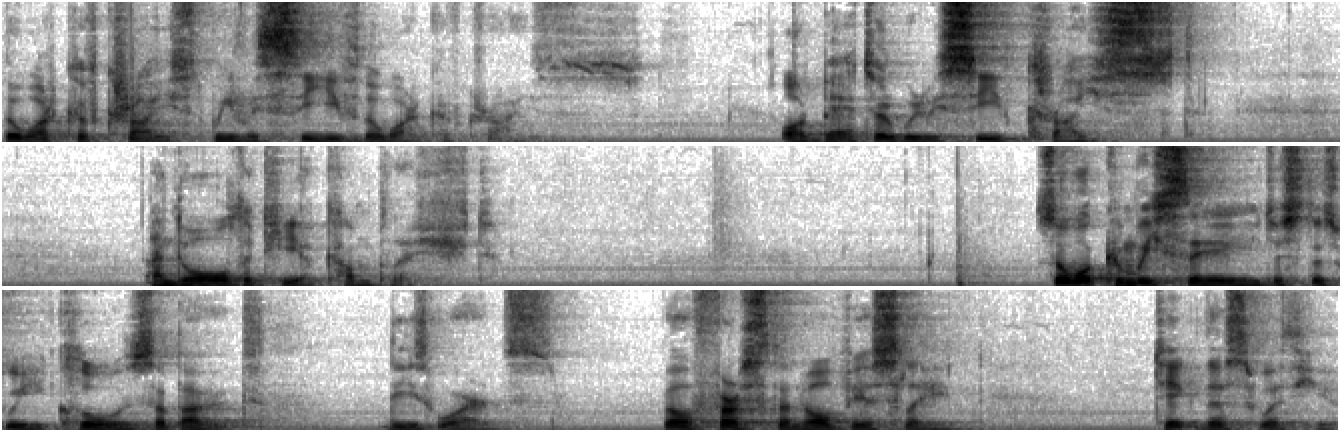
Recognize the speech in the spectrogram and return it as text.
the work of Christ, we receive the work of Christ. Or better, we receive Christ and all that he accomplished. So, what can we say just as we close about these words? Well, first and obviously, take this with you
